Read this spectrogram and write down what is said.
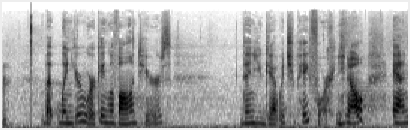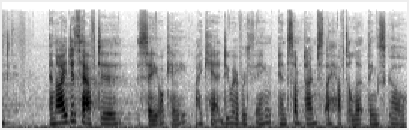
But when you're working with volunteers, then you get what you pay for, you know? And and I just have to say, okay, I can't do everything, and sometimes I have to let things go.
